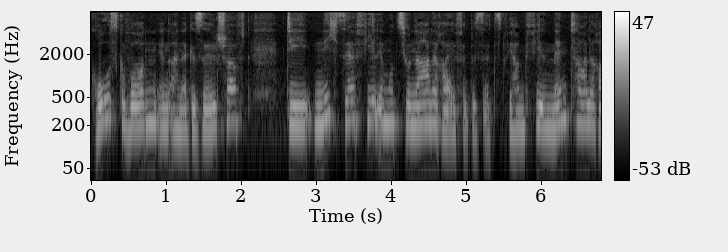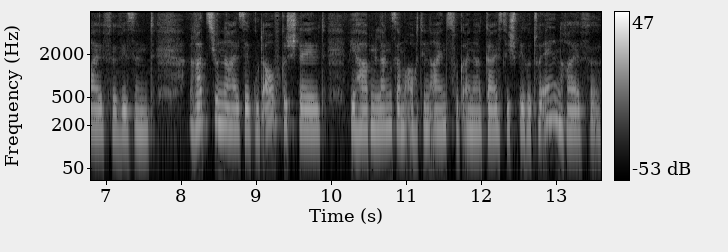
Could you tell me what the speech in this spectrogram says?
groß geworden in einer Gesellschaft, die nicht sehr viel emotionale Reife besitzt. Wir haben viel mentale Reife, wir sind rational sehr gut aufgestellt, wir haben langsam auch den Einzug einer geistig-spirituellen Reife.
